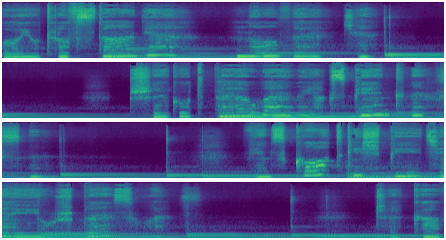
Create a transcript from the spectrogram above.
bo jutro wstanie nowy dzień. Przygód pełen jak z pięknych snów, więc kotki śpicie już bez łez. Czeka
